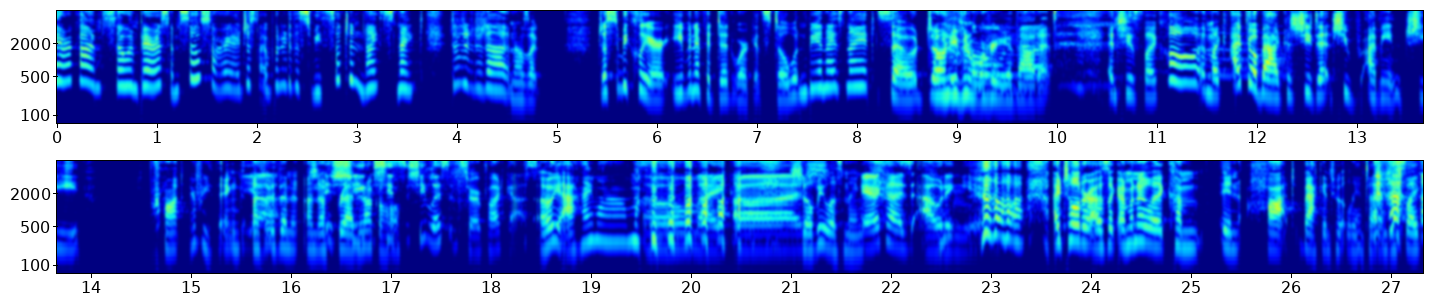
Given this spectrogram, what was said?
Erika, I'm so embarrassed. I'm so sorry. I just, I wanted this to be such a nice night. Da, da, da, da. And I was like, just to be clear, even if it did work, it still wouldn't be a nice night. So don't even worry about it. And she's like, Oh, and like, I feel bad because she did, she, I mean, she brought everything other than enough She- bread and alcohol. She listens to our podcast. Oh, yeah. Hi, mom. Oh my gosh. She'll be listening. Erika is outing you. I told her I was like, I'm gonna like come in hot back into Atlanta and just like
